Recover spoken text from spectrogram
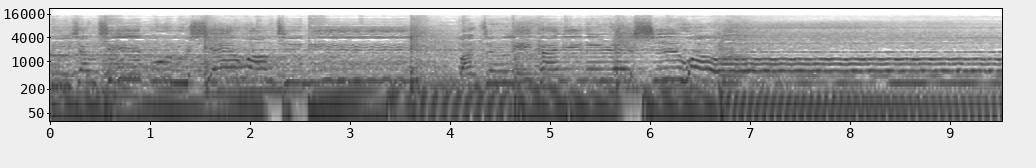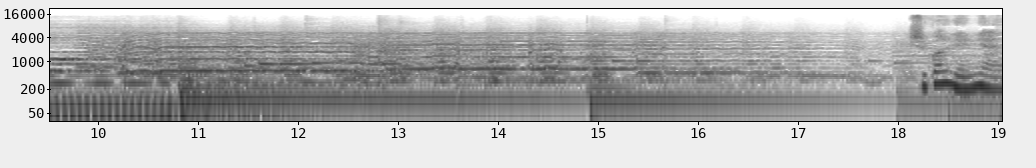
你想起不如先忘记你，反正离开你的人是我。时光荏苒，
